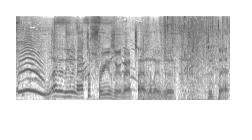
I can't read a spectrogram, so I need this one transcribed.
Woo! I didn't even have to freeze her that time when I did, did that.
